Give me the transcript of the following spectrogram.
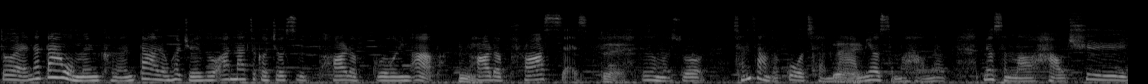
对，那当然我们可能大人会觉得说啊，那这个就是 part of growing up，part、嗯、of process，对，就是我们说成长的过程嘛，没有什么好那，没有什么好去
